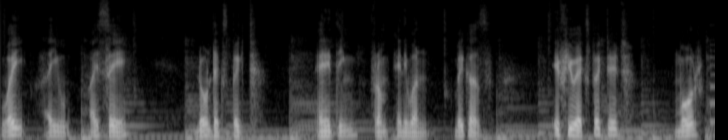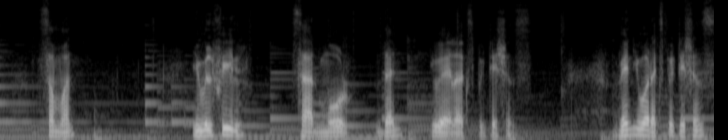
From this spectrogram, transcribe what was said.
Why i i say don't expect anything from anyone because if you expected more someone you will feel sad more than your expectations. When your expectations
